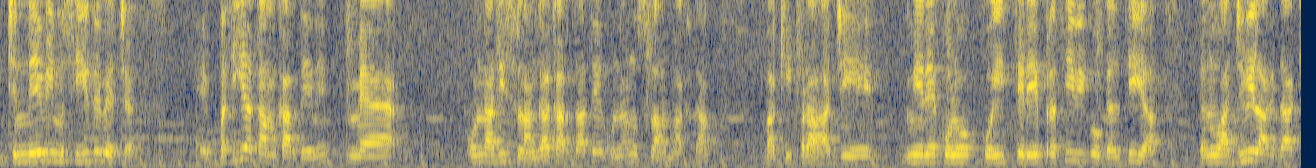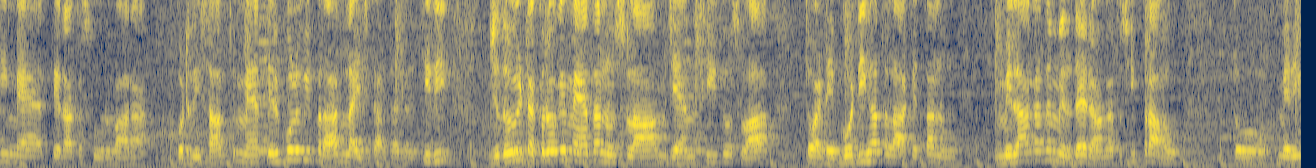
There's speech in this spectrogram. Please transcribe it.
ਜਿੰਨੇ ਵੀ ਮਸੀਹ ਦੇ ਵਿੱਚ ਵਧੀਆ ਕੰਮ ਕਰਦੇ ਨੇ, ਮੈਂ ਉਹਨਾਂ ਦੀ ਸ਼ਲਾਘਾ ਕਰਦਾ ਤੇ ਉਹਨਾਂ ਨੂੰ ਸਲਾਮ ਆਖਦਾ। ਬਾਕੀ ਭਰਾ, ਜੇ ਮੇਰੇ ਕੋਲੋਂ ਕੋਈ ਤੇਰੇ ਪ੍ਰਤੀ ਵੀ ਕੋਈ ਗਲਤੀ ਆ, ਤੈਨੂੰ ਅੱਜ ਵੀ ਲੱਗਦਾ ਕਿ ਮੈਂ ਤੇਰਾ ਕਸੂਰਵਾਰ ਆ ਕੋਟਲੀ ਸਾਹਿਬ, ਤੇ ਮੈਂ ਤੇਰੇ ਕੋਲ ਵੀ ਭਰਾ ਰਿਲਾਈਜ਼ ਕਰਦਾ ਗਲਤੀ ਦੀ। ਜਦੋਂ ਵੀ ਟੱਕਰੋਗੇ, ਮੈਂ ਤੁਹਾਨੂੰ ਸਲਾਮ ਜੈਮਸੀ ਤੋਂ ਸਵਾ ਤੁਹਾਡੇ ਗੋਡੀ ਹੱਥ ਲਾ ਕੇ ਤੁਹਾਨੂੰ ਮਿਲਾਂਗਾ ਤੇ ਮਿਲਦਾ ਹੀ ਰਹਾਂਗਾ, ਤੁਸੀਂ ਭਰਾ ਹੋ ਤੋ ਮੇਰੀ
